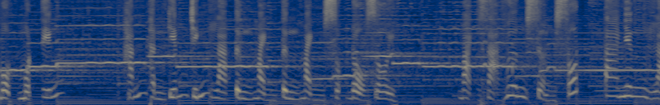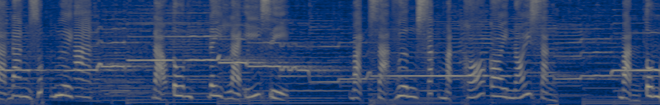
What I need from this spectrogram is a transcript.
Bột một tiếng. Hắn thần kiếm chính là từng mảnh từng mảnh sụp đổ rồi. Bạch giả vương sưởng sốt, Ta nhưng là đang giúp ngươi a. À. Đạo tôn, đây là ý gì? Bạch giả vương sắc mặt khó coi nói rằng, Bản tôn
